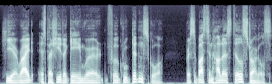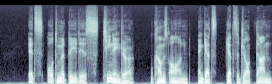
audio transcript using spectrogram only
here, right? Especially at a game where Füllkrug didn't score, where Sebastian Haller still struggles. It's ultimately this teenager who comes on and gets gets the job done.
